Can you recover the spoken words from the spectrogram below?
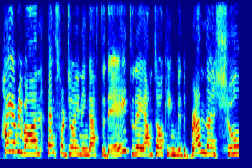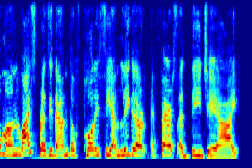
Hi everyone, thanks for joining us today. Today I'm talking with Brendan Schulman, Vice President of Policy and Legal Affairs at DJI.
